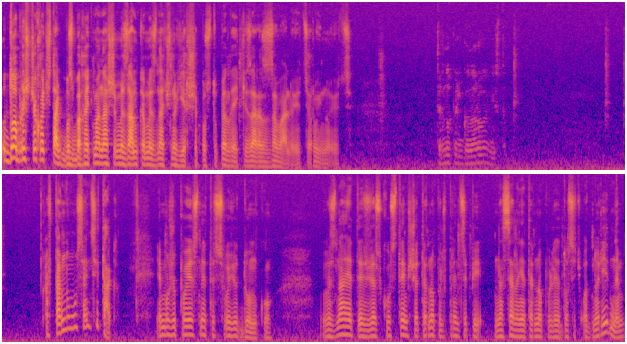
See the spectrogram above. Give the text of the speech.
Ну, добре, що хоч так, бо з багатьма нашими замками значно гірше поступили, які зараз завалюються, руйнуються. Тернопіль гонорове місто. В певному сенсі так. Я можу пояснити свою думку. Ви знаєте, в зв'язку з тим, що Тернопіль, в принципі, населення Тернополя досить однорідним,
